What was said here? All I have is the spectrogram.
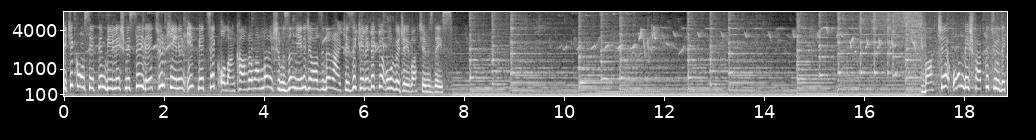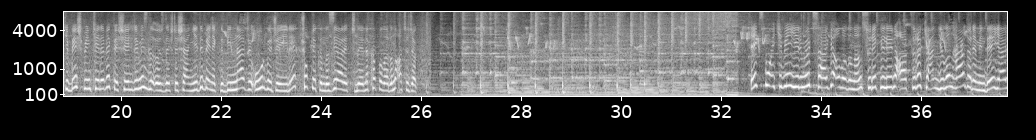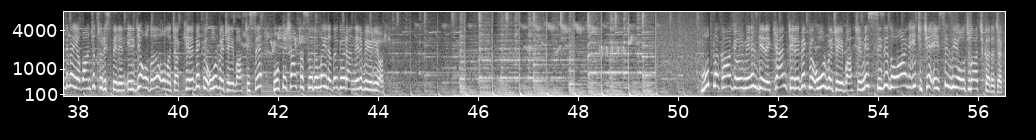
İki konseptin birleşmesiyle Türkiye'nin ilk ve tek olan Kahramanmaraş'ımızın yeni cazibe merkezi Kelebek ve Uğur Böceği bahçemizdeyiz. Bahçe 15 farklı türdeki 5000 kelebek ve şehrimizle özdeşleşen 7 benekli binlerce uğur böceği ile çok yakında ziyaretçilerine kapılarını açacak. Expo 2023 sergi alanının sürekliliğini artırırken yılın her döneminde yerli ve yabancı turistlerin ilgi odağı olacak Kelebek ve Uğur Böceği Bahçesi muhteşem tasarımıyla da görenleri büyülüyor. Mutlaka görmeniz gereken Kelebek ve Uğur Böceği bahçemiz sizi doğayla iç içe eşsiz bir yolculuğa çıkaracak.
